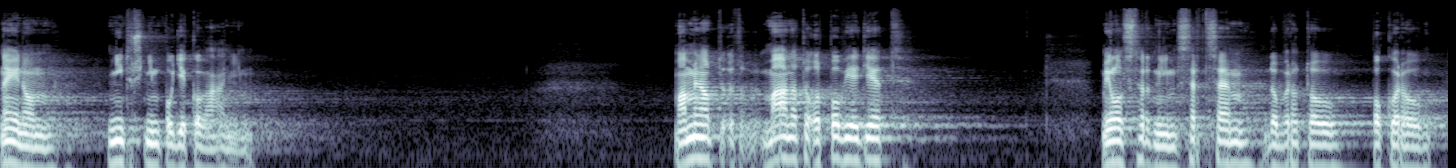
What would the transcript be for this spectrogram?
Nejenom vnitřním poděkováním. Máme na to, má na to odpovědět milosrdným srdcem, dobrotou, pokorou,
